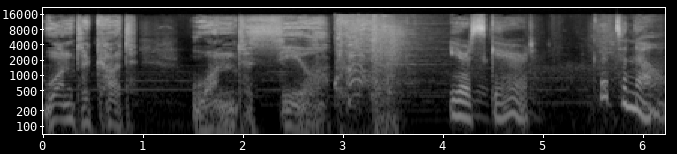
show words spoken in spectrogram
One to cut, one to seal. You're scared. Good to know.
